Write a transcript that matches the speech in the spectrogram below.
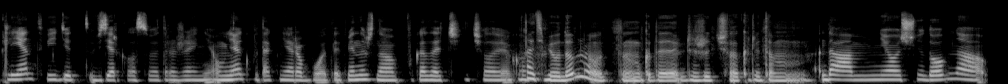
клиент видит в зеркало свое отражение. У меня как бы так не работает. Мне нужно показать человеку. А тебе удобно, вот, когда лежит человек или там... Да, мне очень удобно.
